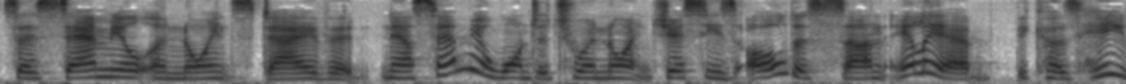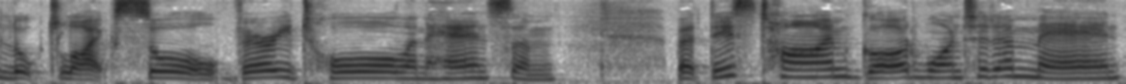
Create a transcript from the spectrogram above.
So Samuel anoints David. Now, Samuel wanted to anoint Jesse's oldest son, Eliab, because he looked like Saul, very tall and handsome. But this time, God wanted a man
